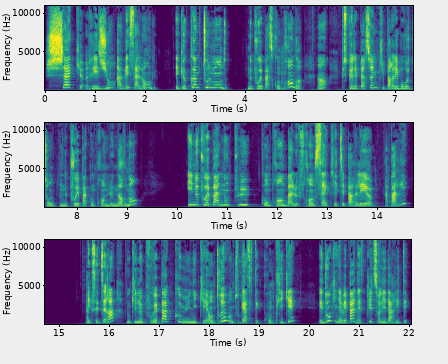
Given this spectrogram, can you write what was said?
chaque région avait sa langue, et que comme tout le monde ne pouvait pas se comprendre, hein, puisque les personnes qui parlaient breton ne pouvaient pas comprendre le normand, ils ne pouvaient pas non plus comprendre bah, le français qui était parlé euh, à Paris, etc. Donc ils ne pouvaient pas communiquer entre eux, en tout cas c'était compliqué, Et donc, il n'y avait pas d'esprit de solidarité.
